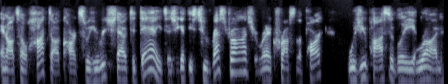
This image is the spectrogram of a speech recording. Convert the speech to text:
and also hot dog carts. So he reached out to Danny. He says, "You get these two restaurants. You're right across the park. Would you possibly run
